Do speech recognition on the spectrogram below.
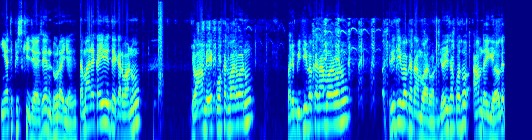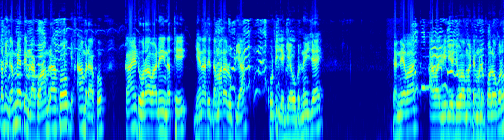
અહીંયાથી ફિસકી જાય છે અને ઢોરાઈ જાય છે. તમારે કઈ રીતે કરવાનું? જો આમ એક વખત વારવાનું ફરી બીજી વખત આમ વારવાનું ત્રીજી વખત આમ વારવાનું. જોઈ શકો છો આમ થઈ ગયો. હવે કે તમે ગમે તેમ રાખો. આમ રાખો કે આમ રાખો. કાંઈ ઢોરાવાની નથી. જેનાથી તમારા રૂપિયા ખોટી જગ્યા ઉપર નહીં જાય. ધન્યવાદ. આવા જ વીડિયો જોવા માટે મને ફોલો કરો.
